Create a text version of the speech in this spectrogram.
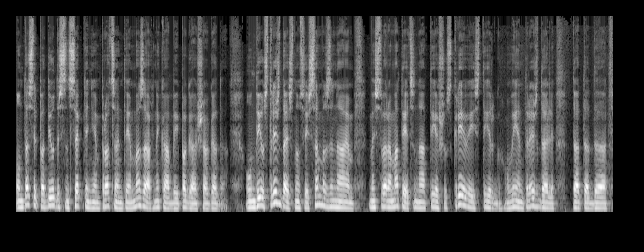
Un tas ir par 27% mazāk nekā bija pagājušā gadā. Un divas trešdaļas no šīs samazinājuma mēs varam attiecināt tieši uz Krievijas tirgu, un viena trešdaļa tā tad uh,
